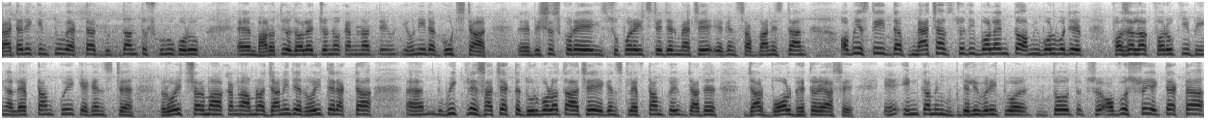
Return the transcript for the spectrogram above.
ব্যাটারি কিন্তু একটা দুর্দান্ত শুরু করুক ভারতীয় দলের জন্য, কেননা ইউনিট আ গুড স্টার্ট বিশেষ করে এই সুপার এইট স্টেজের ম্যাচে against Afghanistan obviously the match ups যদি বলেন, তো আমি বলব যে Fazalhaq Farooqi being a left arm quick against Rohit Sharma কারণ আমরা জানি যে রোহিতের একটা উইকনেস আছে, একটা দুর্বলতা আছে এগেনস্ট লেফট আর্ম কুইক যাদের, যার বল ভেতরে আসে। ইনকামিং ডেলিভারি টু তো অবশ্যই একটা দা-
